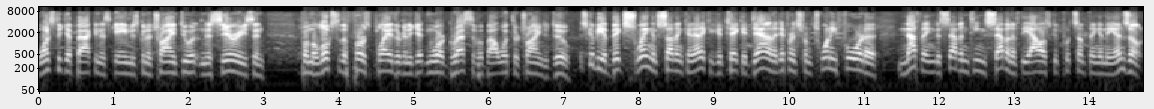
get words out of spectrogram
wants to get back in this game. Is going to try and do it in this series, and from the looks of the first play, they're going to get more aggressive about what they're trying to do. This could be a big swing if Southern Connecticut could take it down. A difference from 24 to nothing to 17-7 if the Owls could put something in the end zone.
